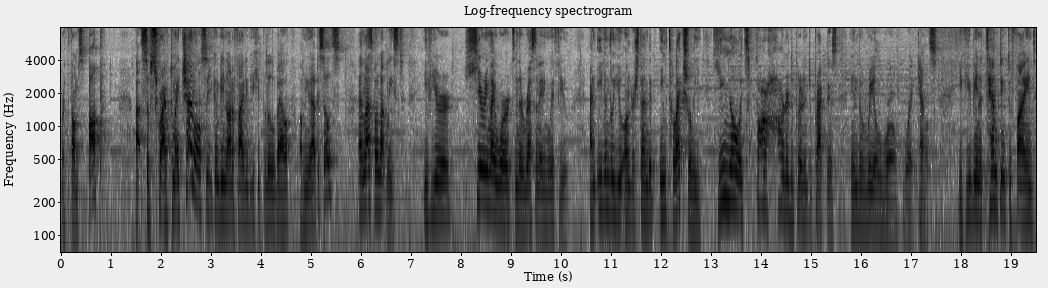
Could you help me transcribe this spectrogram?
or thumbs up. Uh, subscribe to my channel so you can be notified if you hit the little bell of new episodes. And last but not least, if you're hearing my words and they're resonating with you. And even though you understand it intellectually, you know it's far harder to put it into practice in the real world where it counts. If you've been attempting to find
